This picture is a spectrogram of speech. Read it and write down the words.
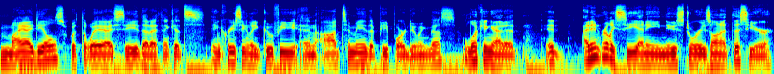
my ideals with the way I see that I think it's increasingly goofy and odd to me that people are doing this. Looking at it, it I didn't really see any news stories on it this year,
